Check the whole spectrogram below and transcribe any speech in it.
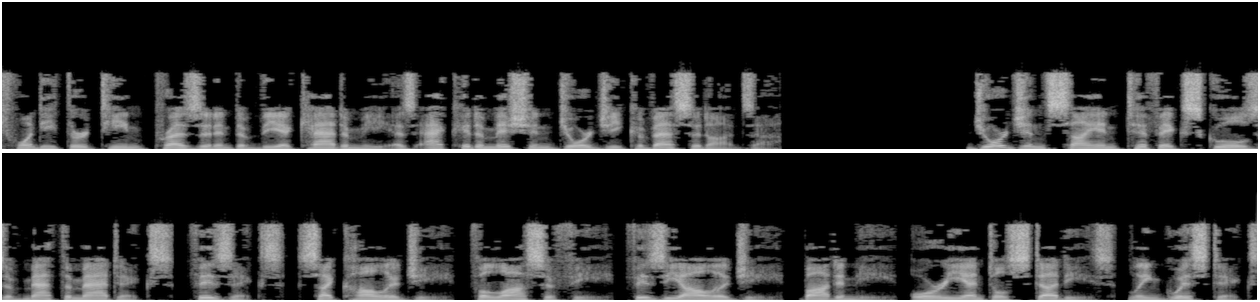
2013 President of the Academy is academician Georgi Kvesitadze. Georgian scientific schools of mathematics, physics, psychology, philosophy, physiology, botany, oriental studies, linguistics,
